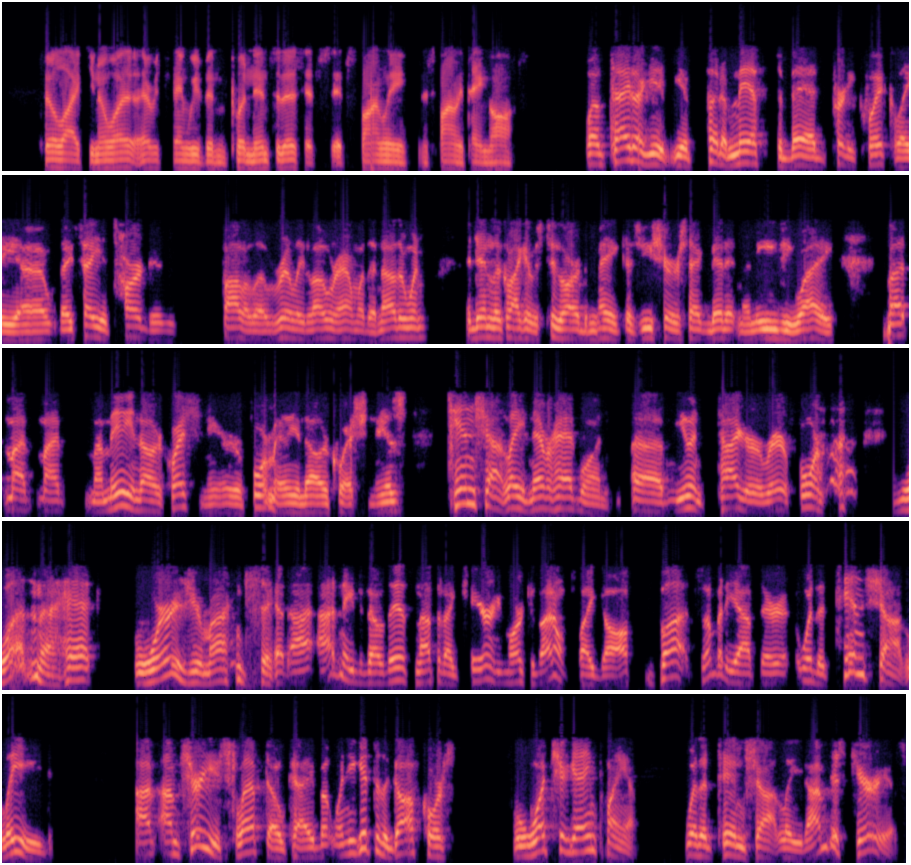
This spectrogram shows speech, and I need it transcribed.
feel like you know what everything we've been putting into this, it's it's finally it's finally paying off. Well, Talor, you you put a myth to bed pretty quickly. Uh, they say it's hard to follow a really low round with another one it didn't look like it was too hard to make because you sure as heck did it in an easy way. But my my my million dollar question here, or four million dollar question is, ten shot lead, never had one. Uh, you and Tiger are rare form. what in the heck? Where is your mindset? I, I need to know this. Not that I care anymore because I don't play golf, but somebody out there with a ten shot lead. I, I'm sure you slept okay, but when you get to the golf course, what's your game plan? With a 10 shot lead? I'm just curious.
